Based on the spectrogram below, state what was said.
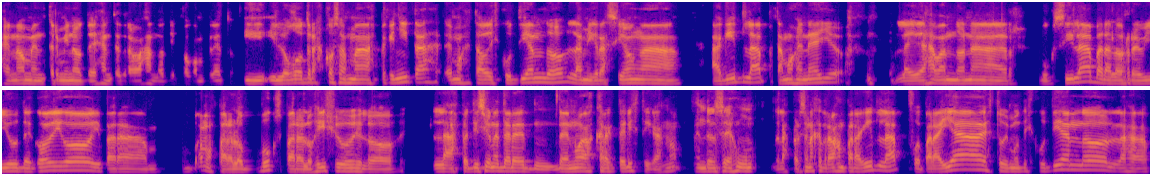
Genome en términos de gente trabajando a tiempo completo. Y, y, luego otras cosas más pequeñitas, hemos estado discutiendo la migración a, a GitLab, estamos en ello. La idea es abandonar Booksila para los reviews de código y para, vamos, para los bugs, para los issues y los, las peticiones de, nuevas características, ¿no? Entonces, una de las personas que trabajan para GitLab fue para allá, estuvimos discutiendo las,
